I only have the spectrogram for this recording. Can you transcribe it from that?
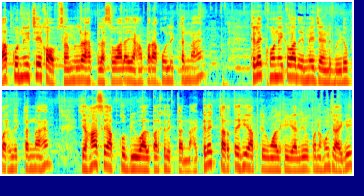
आपको नीचे एक ऑप्शन मिल रहा है प्लस वाला यहाँ पर आपको क्लिक करना है। क्लिक होने के बाद इमेज एंड वीडियो पर क्लिक करना है। यहाँ से आपको व्यू वाल पर क्लिक करना है। क्लिक करते ही आपके मोबाइल की गैलरी ओपन हो जाएगी।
